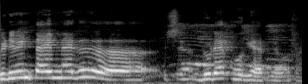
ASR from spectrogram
ಬಿಡುವಿನ ಟೈಮ್ನಾಗ ದುಡಿಯಕ್ಕೆ ಹೋಗ್ಯಾರ್ರಿ ಅವರು.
